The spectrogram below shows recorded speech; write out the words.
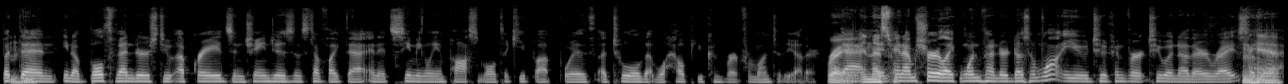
but Mhm. then you know both vendors do upgrades and changes and stuff like that and it's seemingly impossible to keep up with a tool that will help you convert from one to the other Right, That- and that's and, and i'm sure like one vendor doesn't want you to convert to another right so yeah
